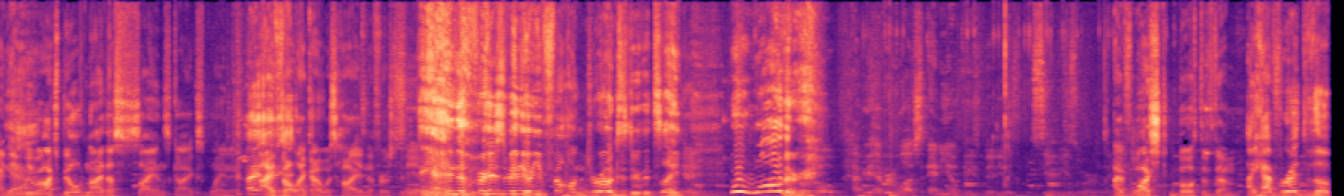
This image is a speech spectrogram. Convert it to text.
And then we Yeah. watched Bill Nye the Science Guy explain it. I- I, I- felt like I was high in the first video. yeah, in the first video you felt on drugs, dude. It's like we're water. So, have you ever watched any of these videos series or like? I've watched both of them. I have read the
